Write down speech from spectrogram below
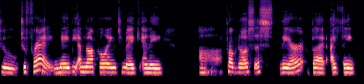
to to fray. Maybe I'm not going to make any uh, prognosis there, but I think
